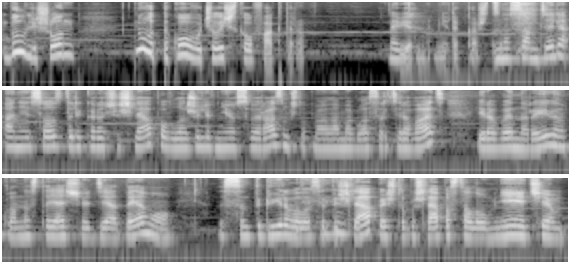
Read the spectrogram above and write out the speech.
был лишен, ну, вот такого вот человеческого фактора. Наверное, мне так кажется. На самом деле они создали, короче, шляпу, вложили в нее свой разум, чтобы она могла сортировать, и Равена Рейвенкла настоящую диадему синтегрировала с этой шляпой, чтобы шляпа стала умнее, чем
